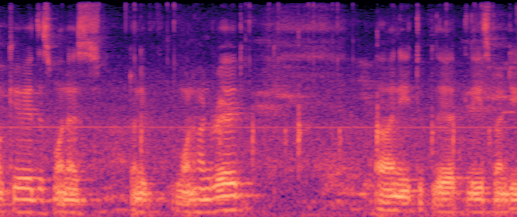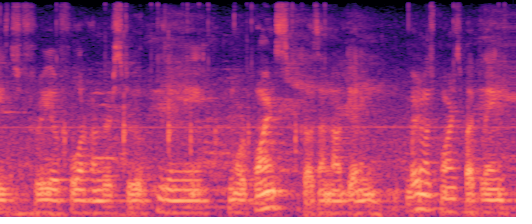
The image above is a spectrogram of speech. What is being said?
okay this one is 2100 I need to play at least 23 or 400s to give me more points because I'm not getting very much points by playing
